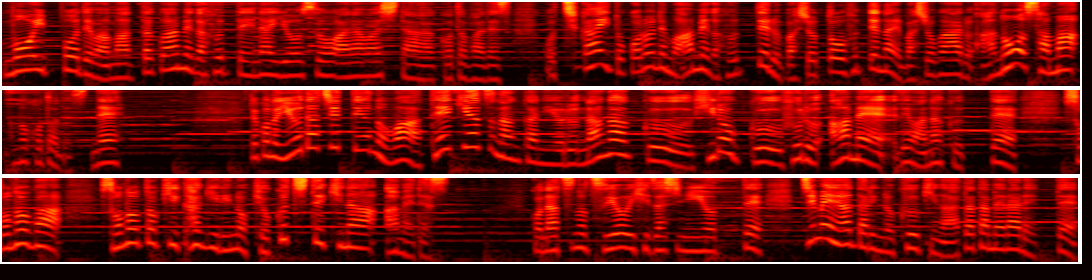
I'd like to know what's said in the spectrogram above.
もう一方では全く雨が降っていない様子を表した言葉です。こう近いところでも雨が降ってる場所と降ってない場所があるあの様のことですね。でこの夕立っていうのは低気圧なんかによる長く広く降る雨ではなくってその場その時限りの局地的な雨です。こう夏の強い日差しによって地面あたりの空気が温められて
